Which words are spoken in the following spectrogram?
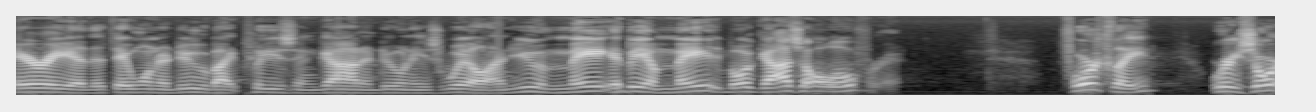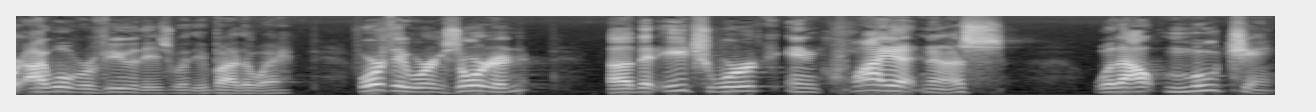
area that they want to do by pleasing God and doing His will. And you may it'd be amazed, Boy, God's all over it. Fourthly, we're exhort. I will review these with you, by the way. Fourthly, we're exhorted uh, that each work in quietness without mooching.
